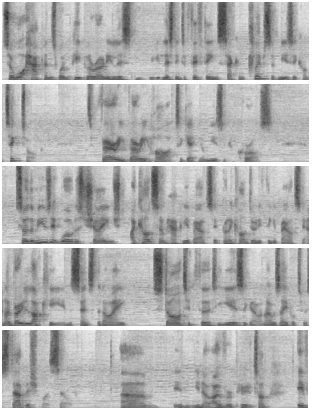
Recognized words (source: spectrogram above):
So, what happens when people are only listen, listening to 15 second clips of music on TikTok? It's very, very hard to get your music across. So, the music world has changed. I can't say I'm happy about it, but I can't do anything about it. And I'm very lucky in the sense that I started 30 years ago and I was able to establish myself. Um, in you know over a period of time. If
